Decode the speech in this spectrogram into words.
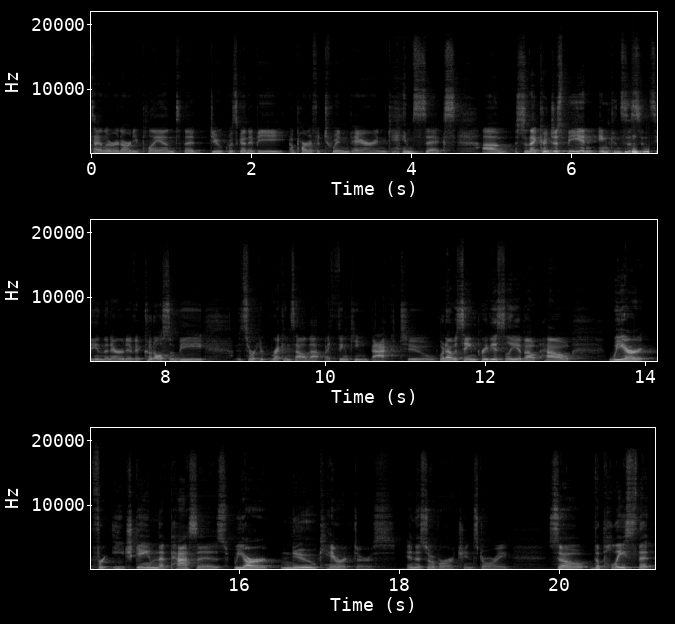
Tyler had already planned that Duke was going to be a part of a twin pair in game six. Um, so that could just be an inconsistency in the narrative. It could also be sort of reconcile that by thinking back to what I was saying previously about how we are, for each game that passes, we are new characters in this overarching story. So the place that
